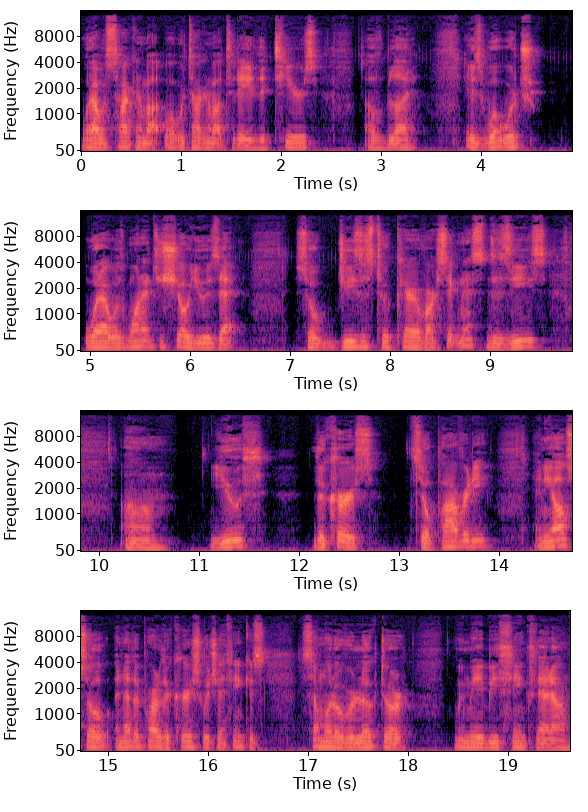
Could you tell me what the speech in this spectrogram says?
what I was talking about, what we're talking about today, the tears of blood, is what we're what I was wanted to show you is that so Jesus took care of our sickness, disease, um, youth, the curse, so poverty, and he also another part of the curse which I think is somewhat overlooked, or we maybe think that um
